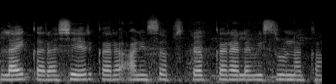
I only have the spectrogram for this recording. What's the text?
लाईक करा शेअर करा आणि सबस्क्राईब करायला विसरू नका.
